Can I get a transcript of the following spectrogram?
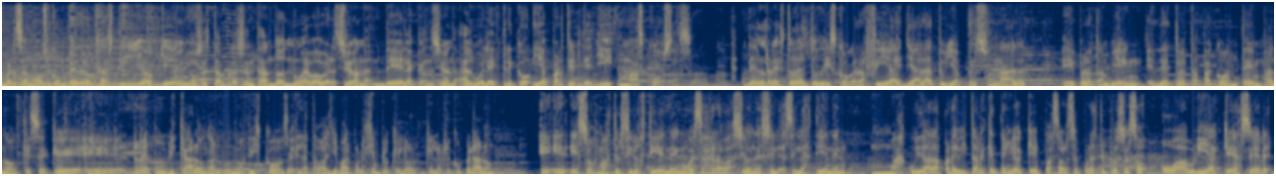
Conversamos con Pedro Castillo, quien nos está presentando nueva versión de la canción Algo Eléctrico y a partir de allí más cosas. Del resto de tu discografía, ya la tuya personal, eh, pero también eh, de tu etapa con Témpano, que sé que eh, republicaron algunos discos, La Taballimal, por ejemplo, que lo, que lo recuperaron. ¿Esos masters sí los tienen o esas grabaciones sí, sí, las tienen más cuidadas para evitar que tenga que pasarse por este proceso? ¿O habría que hacer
